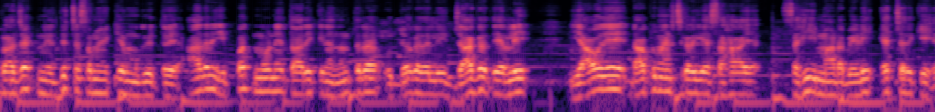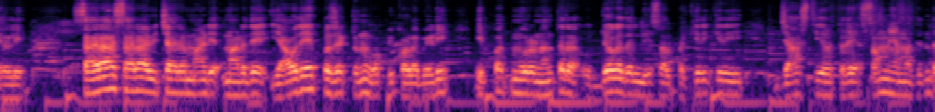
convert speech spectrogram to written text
ಪ್ರಾಜೆಕ್ಟ್ ನಿರ್ದಿಷ್ಟ ಸಮಯಕ್ಕೆ ಮುಗಿಯುತ್ತವೆ. ಆದರೆ ಇಪ್ಪತ್ತ್ ಮೂರನೇ ತಾರೀಕಿನ ನಂತರ ಉದ್ಯೋಗದಲ್ಲಿ ಜಾಗ್ರತೆ ಇರಲಿ. ಯಾವುದೇ ಡಾಕ್ಯುಮೆಂಟ್ಸ್ಗಳಿಗೆ ಸಹಾಯ, ಸಹಿ ಮಾಡಬೇಡಿ. ಎಚ್ಚರಿಕೆ ಇರಲಿ. ಸಾರಾಸಾರ ವಿಚಾರ ಮಾಡಿ, ಮಾಡದೆ ಯಾವುದೇ ಪ್ರಾಜೆಕ್ಟನ್ನು ಒಪ್ಪಿಕೊಳ್ಳಬೇಡಿ. ಇಪ್ಪತ್ತ್ಮೂರ ನಂತರ ಉದ್ಯೋಗದಲ್ಲಿ ಸ್ವಲ್ಪ ಕಿರಿಕಿರಿ ಜಾಸ್ತಿ ಇರುತ್ತದೆ. ಸಂಯಮದಿಂದ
